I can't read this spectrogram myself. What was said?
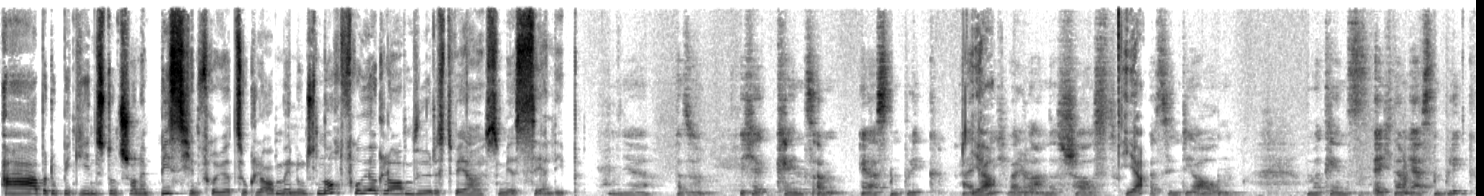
aber du beginnst uns schon ein bisschen früher zu glauben. Wenn du uns noch früher glauben würdest, wäre es mir sehr lieb. Ja, also ich erkenne es am ersten Blick eigentlich, ja. weil du anders schaust. Ja. Das sind die Augen. Man kennt es echt am ersten Blick.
